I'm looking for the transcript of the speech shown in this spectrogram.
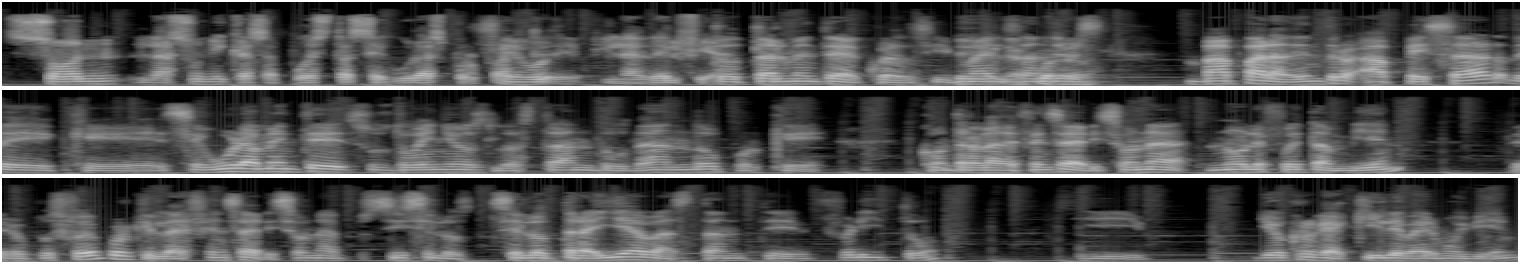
son las únicas apuestas seguras por parte de Filadelfia. Totalmente de acuerdo. Sí, Miles Sanders va para adentro a pesar de que seguramente sus dueños lo están dudando porque contra la defensa de Arizona no le fue tan bien, pero pues fue porque la defensa de Arizona pues sí se lo, se lo traía bastante frito y yo creo que aquí le va a ir muy bien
